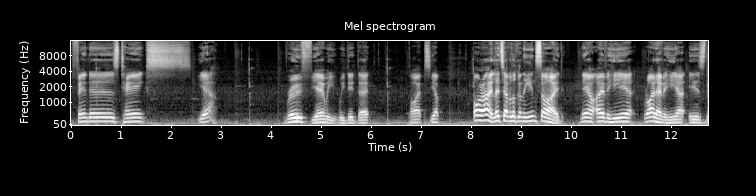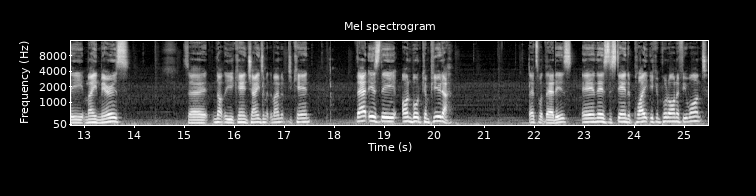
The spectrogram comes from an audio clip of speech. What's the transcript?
fenders, tanks, yeah. Roof, yeah, we, we did that. Pipes, yep. Alright, let's have a look on the inside. Now, over here, right over here, is the main mirrors. So, not that you can change them at the moment, but you can. That is the onboard computer. That's what that is. And there's the standard plate you can put on if you want.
